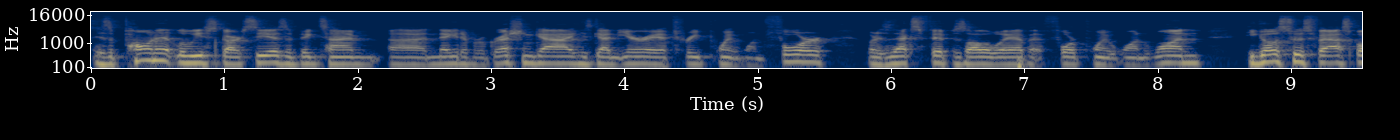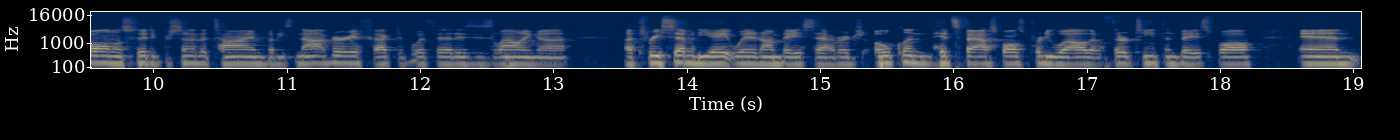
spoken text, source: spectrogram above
his opponent, Luis Garcia, is a big time uh, negative regression guy. He's got an ERA of 3.14, but his next xFIP is all the way up at 4.11. He goes to his fastball almost 50% of the time, but he's not very effective with it as he's allowing a, a 378 weighted on base average. Oakland hits fastballs pretty well. They're 13th in baseball. And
